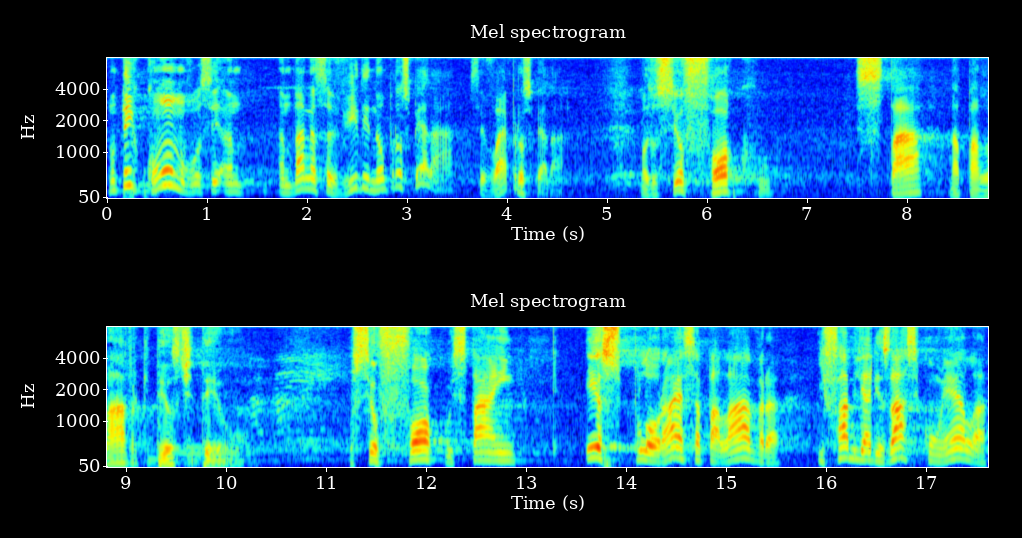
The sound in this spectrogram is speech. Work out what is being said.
Não tem como você andar nessa vida e não prosperar. Você vai prosperar. Mas o seu foco está na palavra que Deus te deu. O seu foco está em explorar essa palavra e familiarizar-se com ela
